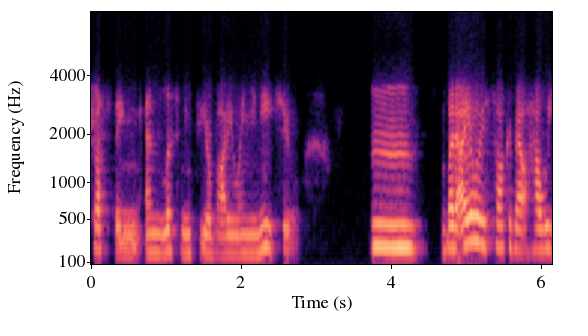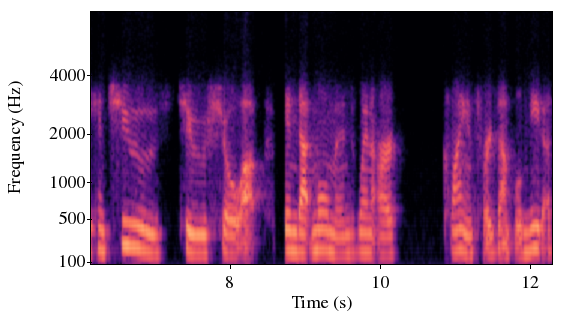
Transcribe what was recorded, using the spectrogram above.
trusting and listening to your body when you need to. Mm, but I always talk about how we can choose to show up in that moment when our clients, for example, need us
